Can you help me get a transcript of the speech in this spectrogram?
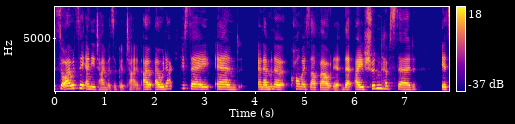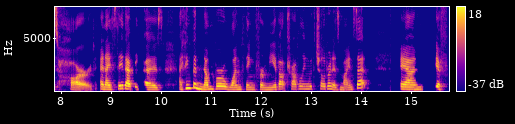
So I would say anytime is a good time. I, I would actually say, and and I'm going to call myself out it, that I shouldn't have said it's hard. And I say that because I think the number one thing for me about traveling with children is mindset. And if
